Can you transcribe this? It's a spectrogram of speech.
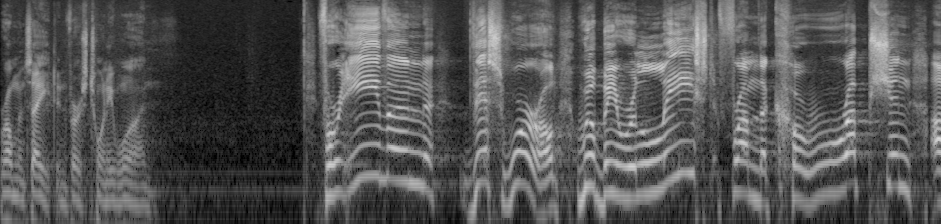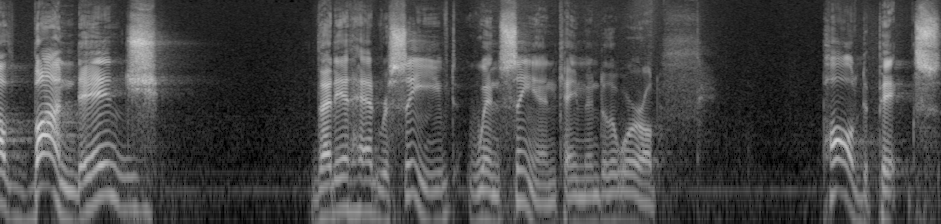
Romans 8 and verse 21. For even this world will be released from the corruption of bondage that it had received when sin came into the world. Paul depicts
